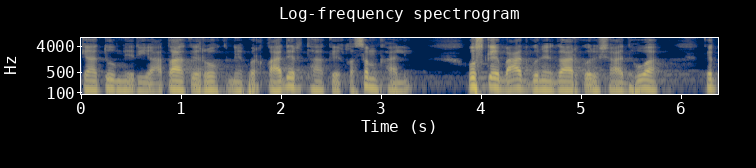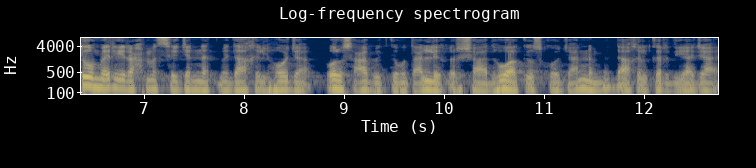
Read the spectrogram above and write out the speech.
کیا تو میری عطا کے روکنے پر قادر تھا کہ قسم کھا لی؟ اس کے بعد گنہ گار کو ارشاد ہوا کہ تو میری رحمت سے جنت میں داخل ہو جا اور اس عابد کے متعلق ارشاد ہوا کہ اس کو جہنم میں داخل کر دیا جائے۔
